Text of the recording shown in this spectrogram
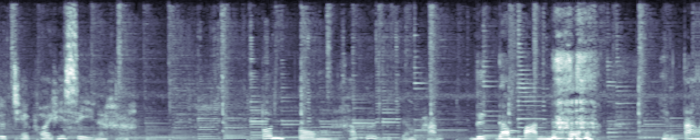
จุดเช็คพอยท์ที่ 4 นะคะ ต้นตรงนะคะพืชดึกดำพันดึกดำบรรพ์เห็นเต่า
